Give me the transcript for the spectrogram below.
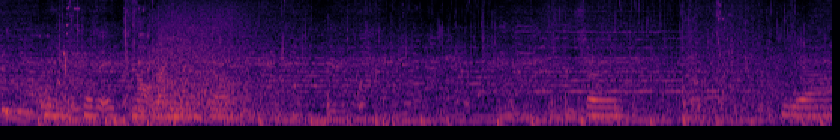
because it's not Rainmaker. So, yeah.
